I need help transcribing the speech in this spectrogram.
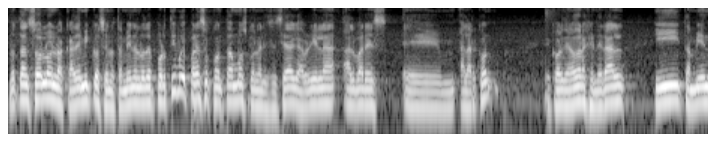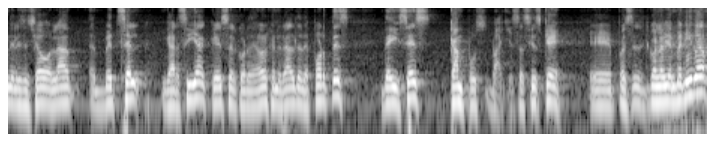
no tan solo en lo académico, sino también en lo deportivo, y para eso contamos con la licenciada Gabriela Álvarez eh, Alarcón, eh, coordinadora general, y también del licenciado Olad Betzel García, que es el coordinador general de deportes de ICES Campus Valles. Así es que, eh, pues con la bienvenida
